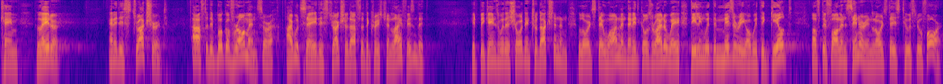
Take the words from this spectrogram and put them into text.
came later. And it is structured after the book of Romans, or I would say it is structured after the Christian life, isn't it? It begins with a short introduction in Lord's Day 1, and then it goes right away dealing with the misery or with the guilt of the fallen sinner in Lord's Days 2 through 4.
